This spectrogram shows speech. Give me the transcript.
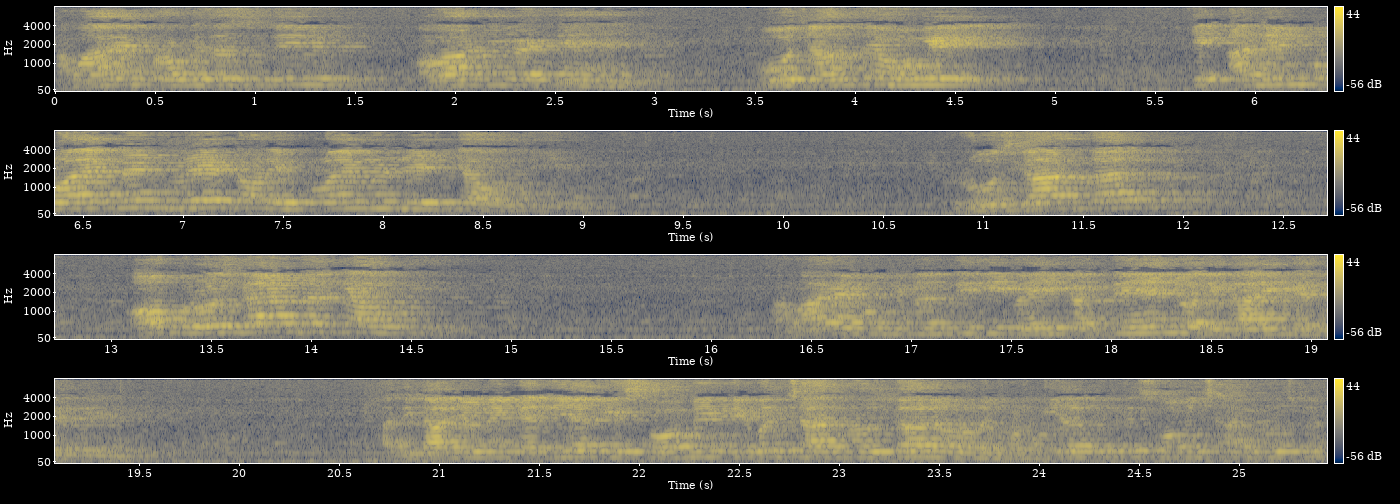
हमारे प्रोफेसर सुधीर पवार जी बैठे हैं। वो जानते होंगे कि अनएम्प्लॉयमेंट रेट और एम्प्लॉयमेंट रेट क्या होती है। रोज़गार दर और बेरोजगार दर क्या होती है? हमारे मुख्यमंत्री जी वही करते हैं जो अधिकारी कह देते हैं अधिकारियों ने कह दिया कि सौ में केवल चार रोज़गार है, उन्होंने पढ़ दिया कि सौ में चार रोज़गार।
